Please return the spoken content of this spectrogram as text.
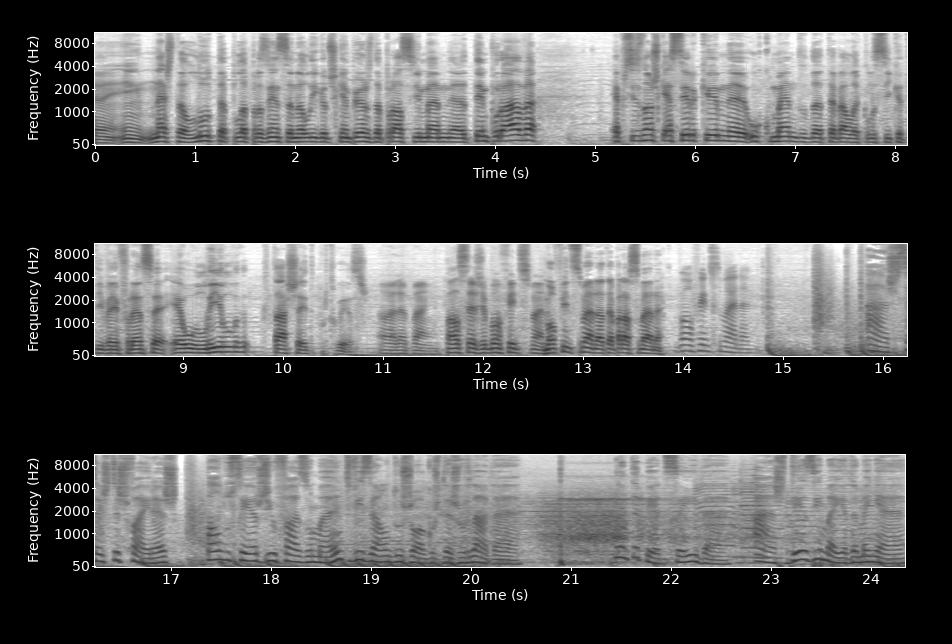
eh, nesta luta pela presença na Liga dos Campeões da próxima temporada. É preciso não esquecer que o comando da tabela classificativa em França é o Lille, que está cheio de portugueses. Ora bem. Paulo Sérgio, bom fim de semana. Bom fim de semana, até para a semana. Bom fim de semana. Às sextas-feiras, Paulo Sérgio faz uma antevisão dos jogos da jornada. Pontapé de saída, às 10h30 da manhã,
